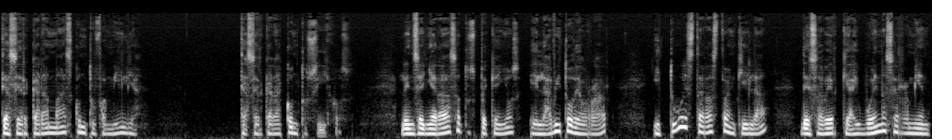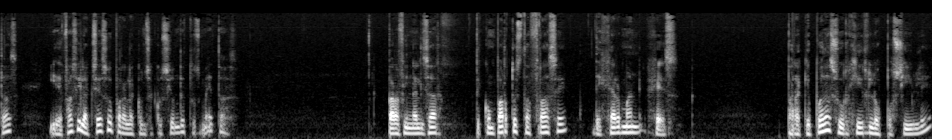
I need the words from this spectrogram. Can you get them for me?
te acercará más con tu familia, te acercará con tus hijos, le enseñarás a tus pequeños el hábito de ahorrar y tú estarás tranquila de saber que hay buenas herramientas y de fácil acceso para la consecución de tus metas. Para finalizar, te comparto esta frase de Hermann Hesse. Para que pueda surgir lo posible,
